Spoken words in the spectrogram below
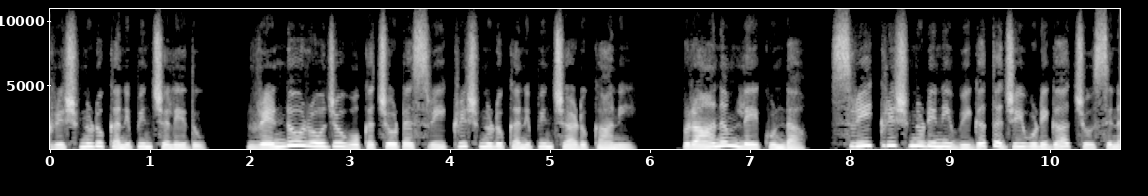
కృష్ణుడు కనిపించలేదు. రెండో రోజు ఒకచోట శ్రీకృష్ణుడు కనిపించాడు కాని ప్రాణం లేకుండా శ్రీకృష్ణుడిని విగతజీవుడిగా చూసిన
